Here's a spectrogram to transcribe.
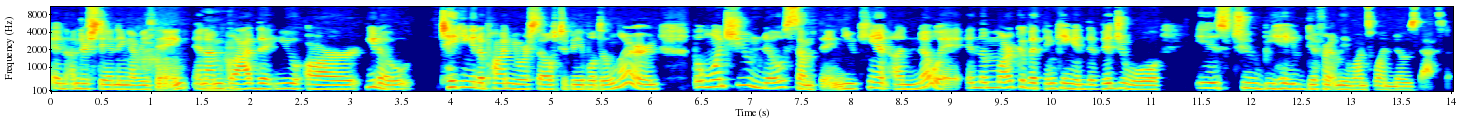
and understanding everything. And I'm mm-hmm. glad that you are, you know, taking it upon yourself to be able to learn. But once you know something, you can't unknow it. And the mark of a thinking individual is to behave differently once one knows that stuff.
